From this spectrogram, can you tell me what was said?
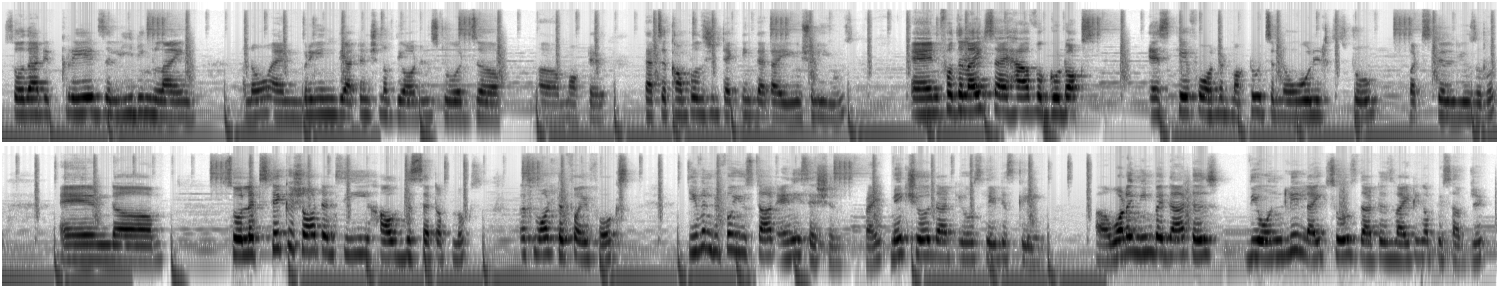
so that it creates a leading line, you know, and bringing the attention of the audience towards a, a mocktail. That's a composition technique that I usually use. And for the lights, I have a Godox SK400 Mark II. It's an old strobe, but still usable. And um, so let's take a shot and see how this setup looks. A small tip for you folks. Even before you start any session, right, make sure that your slate is clean. Uh, what I mean by that is the only light source that is lighting up your subject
